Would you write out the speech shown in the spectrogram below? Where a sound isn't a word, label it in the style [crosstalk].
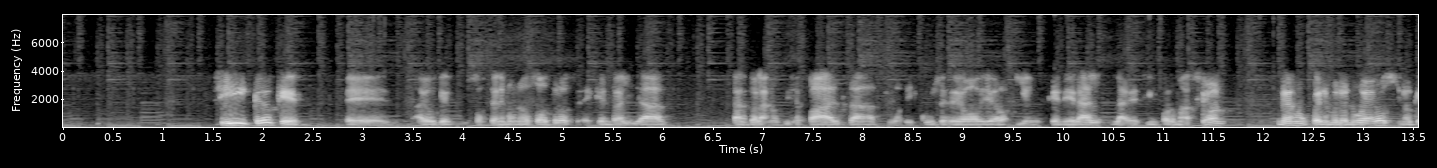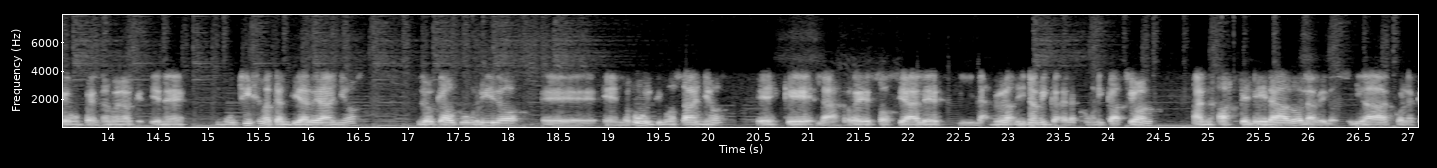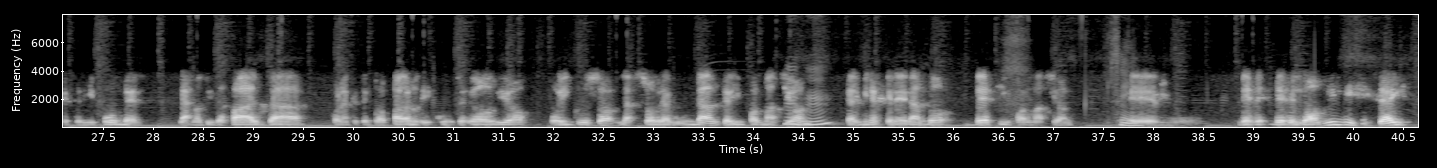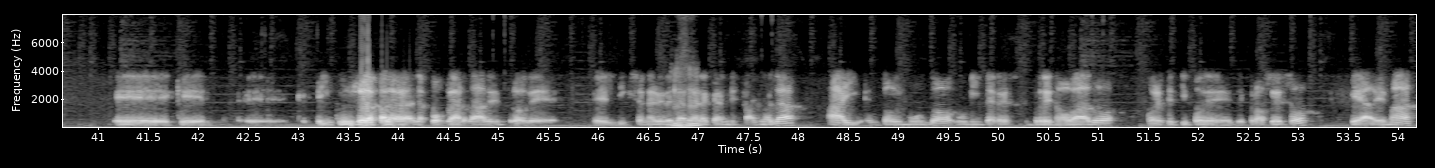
Sí, creo que algo que sostenemos nosotros es que en realidad tanto las noticias falsas, los discursos de odio y en general la desinformación no es un fenómeno nuevo, sino que es un fenómeno que tiene muchísima cantidad de años. Lo que ha ocurrido eh, en los últimos años es que las redes sociales y las nuevas dinámicas de la comunicación han acelerado la velocidad con la que se difunden las noticias falsas, con las que se propagan los discursos de odio o incluso la sobreabundancia de información termina generando desinformación. Eh, desde, el 2016 eh, que, eh, que, se incluyó la palabra la posverdad dentro del diccionario de la Real Academia Española, hay en todo el mundo un interés renovado por este tipo de, procesos que además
